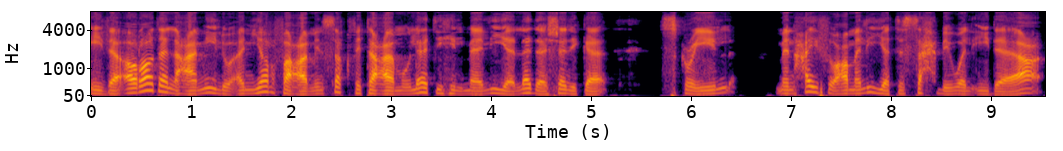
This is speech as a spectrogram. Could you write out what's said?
إذا أراد العميل أن يرفع من سقف تعاملاته المالية لدى شركة سكريل من حيث عملية السحب والإيداع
